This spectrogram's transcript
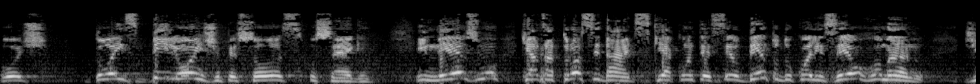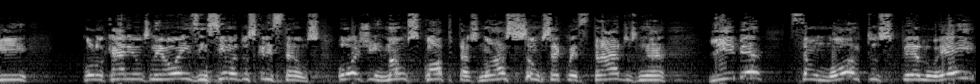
hoje 2 bilhões de pessoas o seguem. E mesmo que as atrocidades que aconteceu dentro do Coliseu romano, de colocarem os leões em cima dos cristãos, hoje irmãos coptas nossos são sequestrados na Líbia, são mortos pelo rei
